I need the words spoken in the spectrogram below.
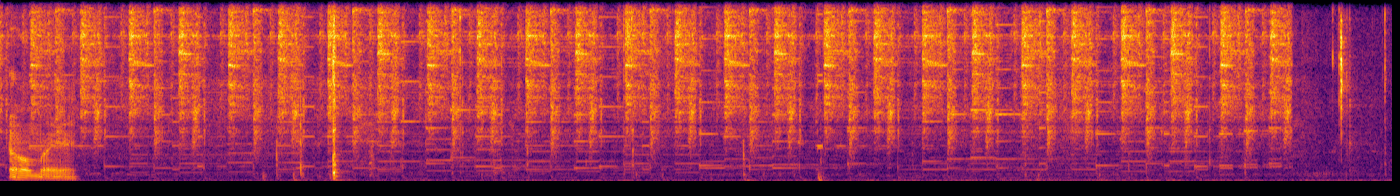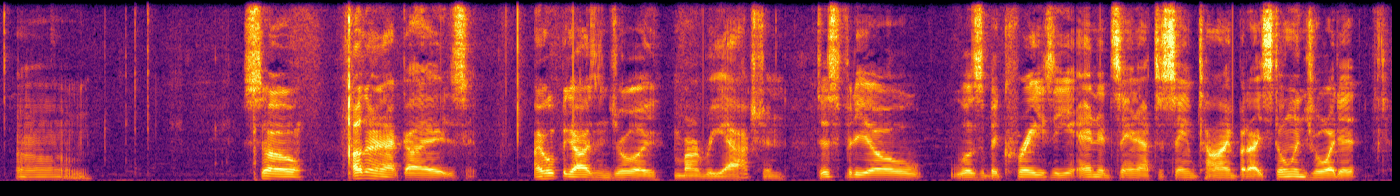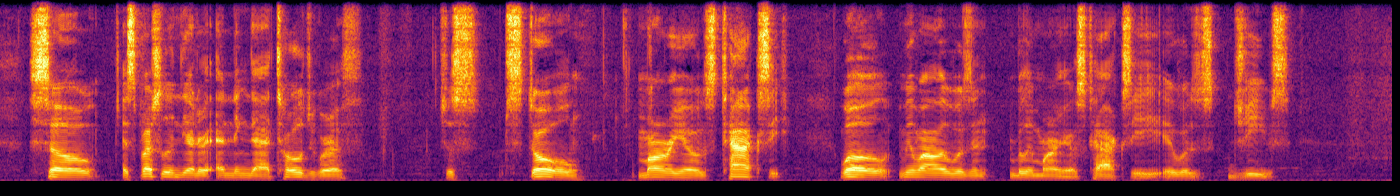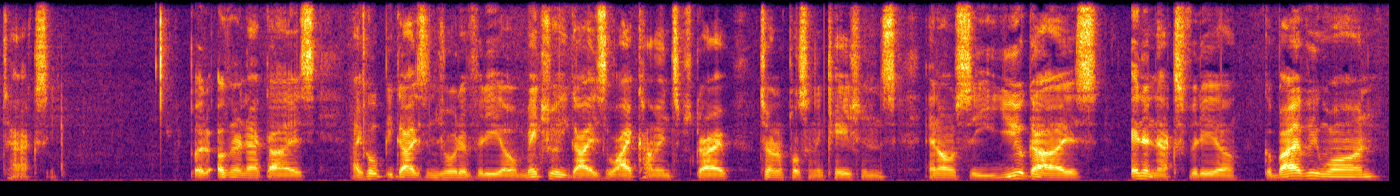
Oh man. Um. So, other than that, guys, I hope you guys enjoy my reaction. This video was a bit crazy and insane at the same time, but I still enjoyed it. So, especially in the other ending that Toadsworth just stole Mario's taxi. Well, meanwhile, it wasn't really Mario's taxi, it was Jeeves' taxi. But other than that, guys, I hope you guys enjoyed the video. Make sure you guys like, comment, subscribe, turn on post notifications, and I'll see you guys in the next video. Goodbye, everyone.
